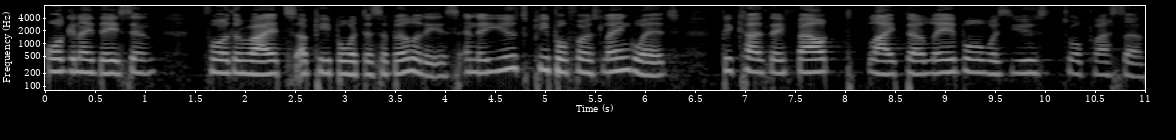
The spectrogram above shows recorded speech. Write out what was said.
organization for the rights of people with disabilities. And they used people first language because they felt like their label was used to oppress them.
